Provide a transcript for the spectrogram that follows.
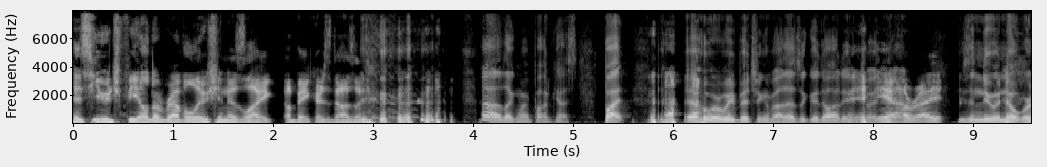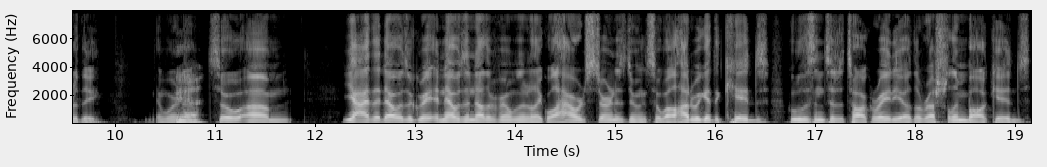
His huge field of revolution is like a baker's dozen. oh, like my podcast. But yeah, who are we bitching about? That's a good audience, right yeah, there. right. He's a new and noteworthy, and we're Yeah. not. So, um, yeah, I thought that was a great, and that was another film. Where they're like, well, Howard Stern is doing so well. How do we get the kids who listen to the talk radio, the Rush Limbaugh kids,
